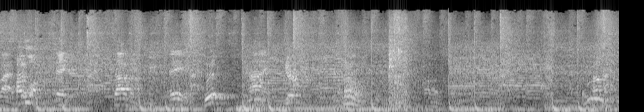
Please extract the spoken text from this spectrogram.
five, five more. Six, seven, eight, nine.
